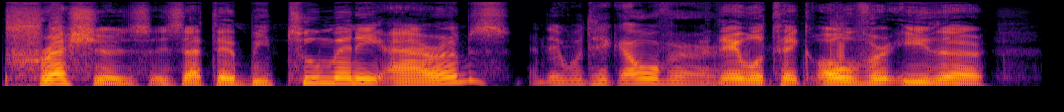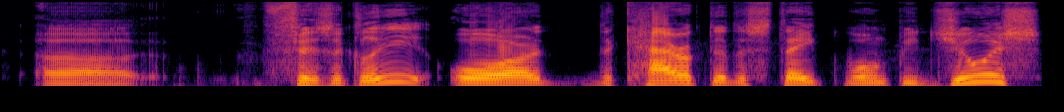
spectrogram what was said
pressures is that there'd be too many Arabs And they would take over. they will take over either uh, physically or the character of the state won't be Jewish.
